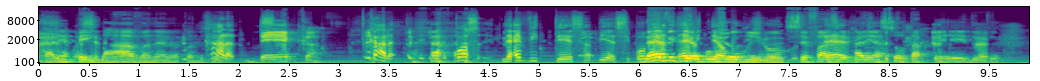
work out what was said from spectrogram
O carinha peidava, né, meu? Quando você- Cara, Deca! cara, eu posso. Deve ter, sabia? Se bobear, deve ter algum joguinho, jogo. de você fazer Deve. o carinha soltar peido. É.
